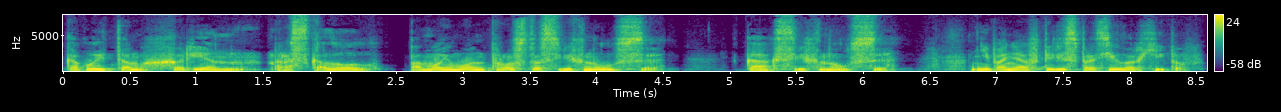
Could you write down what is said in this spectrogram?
«Какой там хрен расколол? По-моему, он просто свихнулся». «Как свихнулся?» — не поняв, переспросил Архипов.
